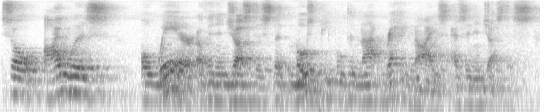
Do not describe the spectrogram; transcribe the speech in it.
So I was aware of an injustice that most people did not recognize as an injustice.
